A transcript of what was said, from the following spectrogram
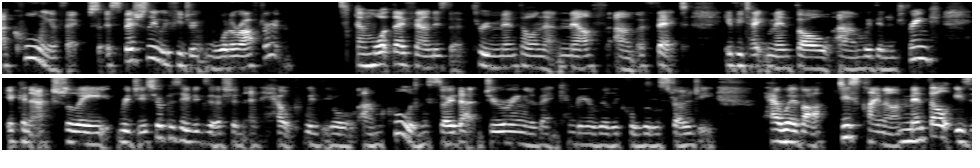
a cooling effect, especially if you drink water after it. And what they found is that through menthol and that mouth um, effect, if you take menthol um, within a drink, it can actually reduce your perceived exertion and help with your um, cooling. So that during an event can be a really cool little strategy. However, disclaimer menthol is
